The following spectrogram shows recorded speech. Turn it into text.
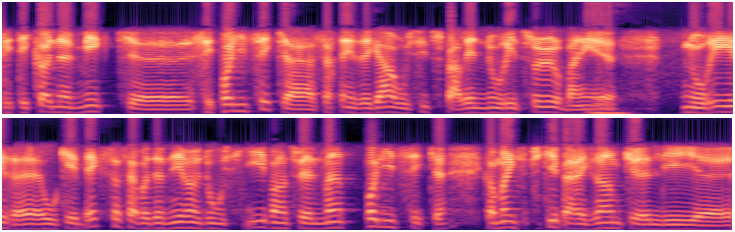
c'est économique, euh, c'est politique à certains égards aussi. Tu parlais de nourriture, ben nourrir euh, au Québec, ça, ça va devenir un dossier éventuellement politique. Hein. Comment expliquer, par exemple, que les euh,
